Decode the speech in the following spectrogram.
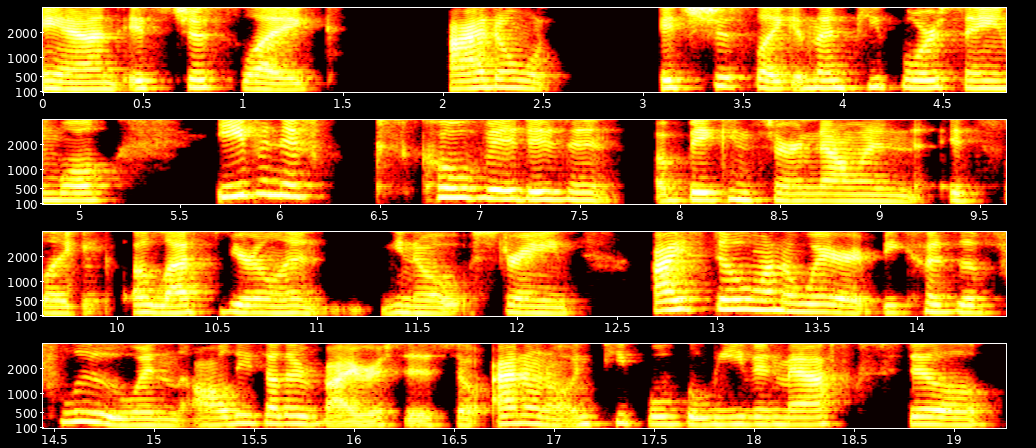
and it's just like, I don't, it's just like, and then people are saying, well, even if COVID isn't a big concern now and it's like a less virulent, you know, strain, I still want to wear it because of flu and all these other viruses. So I don't know. And people believe in masks still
